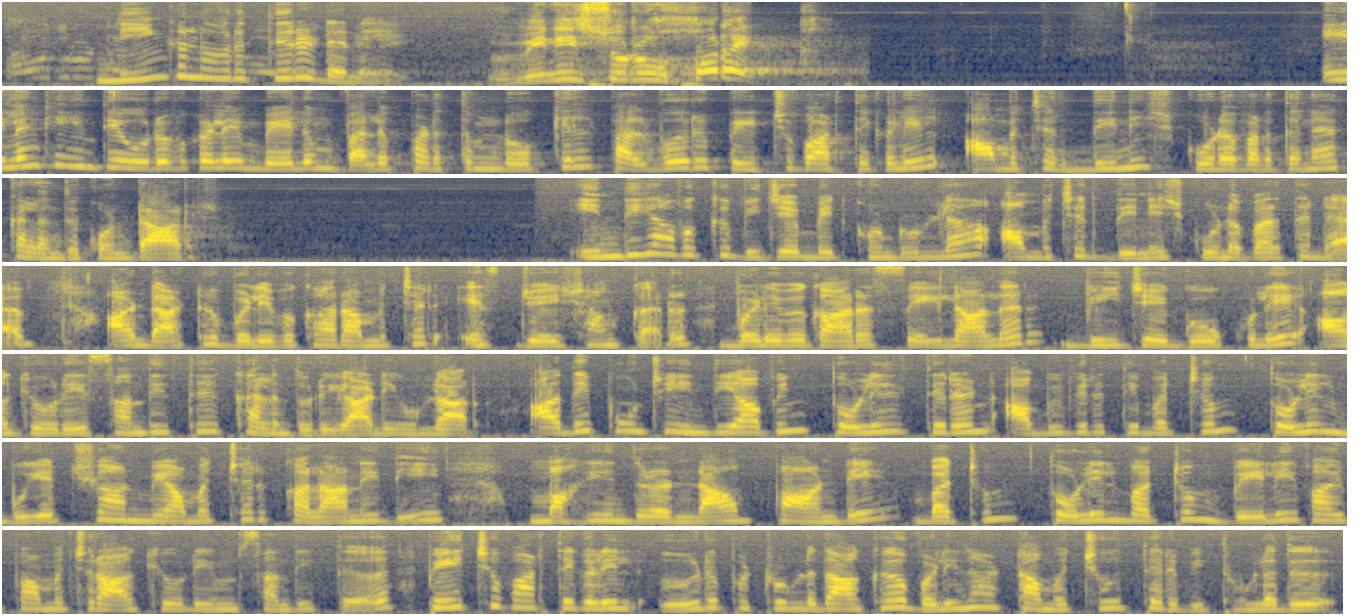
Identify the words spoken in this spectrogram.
நீங்கள் ஒரு திருடனே. இலங்கை இந்திய உறவுகளை மேலும் வலுப்படுத்தும் நோக்கில் பல்வேறு பேச்சுவார்த்தைகளில் அமைச்சர் தினேஷ் குணவர்தன கலந்து கொண்டார். இந்தியாவுக்கு விஜயம் மேற்கொண்டுள்ள அமைச்சர் தினேஷ் குணவர்தன அந்நாட்டு வெளிவிகார அமைச்சர் எஸ். ஜெய்சங்கர் வெளிவிகார செயலாளர் விஜய் கோகுலே ஆகியோரை சந்தித்து கலந்துரையாடியுள்ளார். அதேபோன்று இந்தியாவின் தொழில் திறன் அபிவிருத்தி மற்றும் தொழில் முயற்சியாண்மை அமைச்சர் கலாநிதி மகேந்திர நாம் பாண்டே மற்றும் தொழில் மற்றும் வேலைவாய்ப்பு அமைச்சர் ஆகியோரையும் சந்தித்து பேச்சுவார்த்தைகளில் ஈடுபட்டுள்ளதாக வெளிநாட்டு அமைச்சு தெரிவித்துள்ளது.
